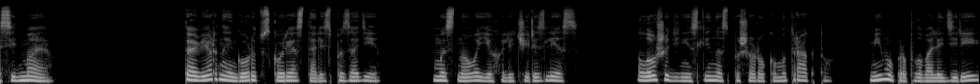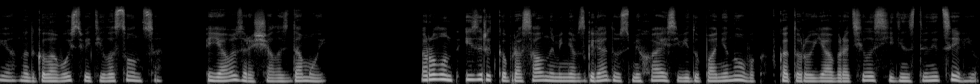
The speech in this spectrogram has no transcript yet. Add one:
седьмая. Таверна и город вскоре остались позади. Мы снова ехали через лес. Лошади несли нас по широкому тракту. Мимо проплывали деревья, над головой светило солнце. Я возвращалась домой. Роланд изредка бросал на меня взгляды, усмехаясь виду пани Новак, в которую я обратилась с единственной целью.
